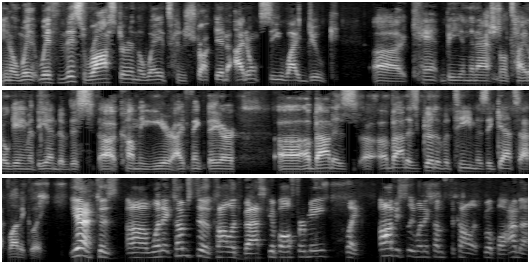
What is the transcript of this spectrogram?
you know, with with this roster and the way it's constructed, I don't see why Duke uh, can't be in the national title game at the end of this uh, coming year. I think they are uh, about as uh, about as good of a team as it gets athletically. Yeah, because um, when it comes to college basketball, for me, like obviously when it comes to college football, I'm a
